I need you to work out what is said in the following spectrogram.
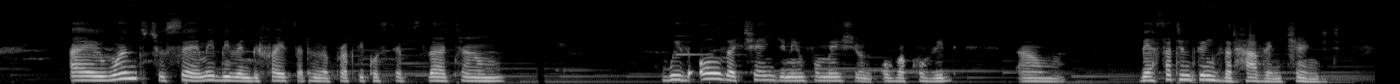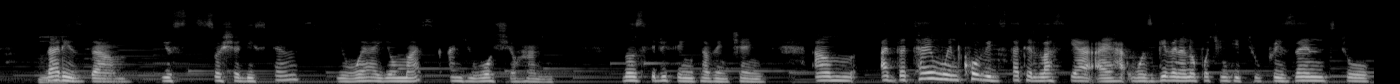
I want to say, maybe even before I start on the practical steps, that um, with all the change in information over COVID, um, there are certain things that haven't changed. Mm. That is um, you social distance, you wear your mask, and you wash your hands. Those three things haven't changed. Um, at the time when COVID started last year, I was given an opportunity to present to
